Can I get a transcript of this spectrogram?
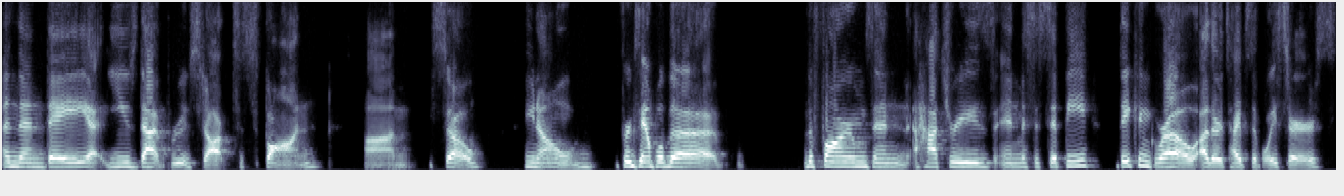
and then they use that brood stock to spawn. Um, so, you know, for example, the the farms and hatcheries in Mississippi, they can grow other types of oysters.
